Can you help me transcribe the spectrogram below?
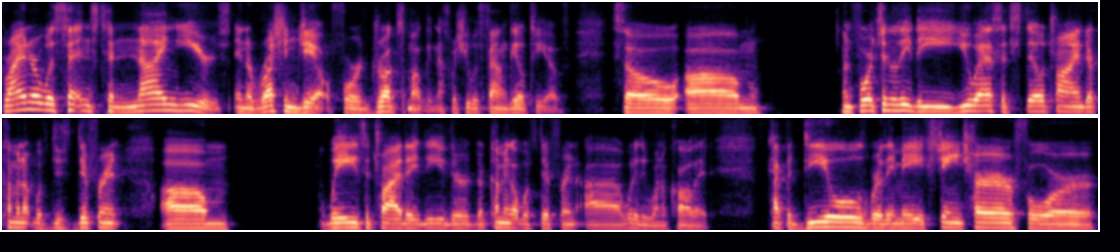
Griner was sentenced to nine years in a Russian jail for drug smuggling. That's what she was found guilty of. So um, unfortunately the us is still trying they're coming up with just different um ways to try to either they're coming up with different uh what do they want to call it? Type of deals where they may exchange her for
